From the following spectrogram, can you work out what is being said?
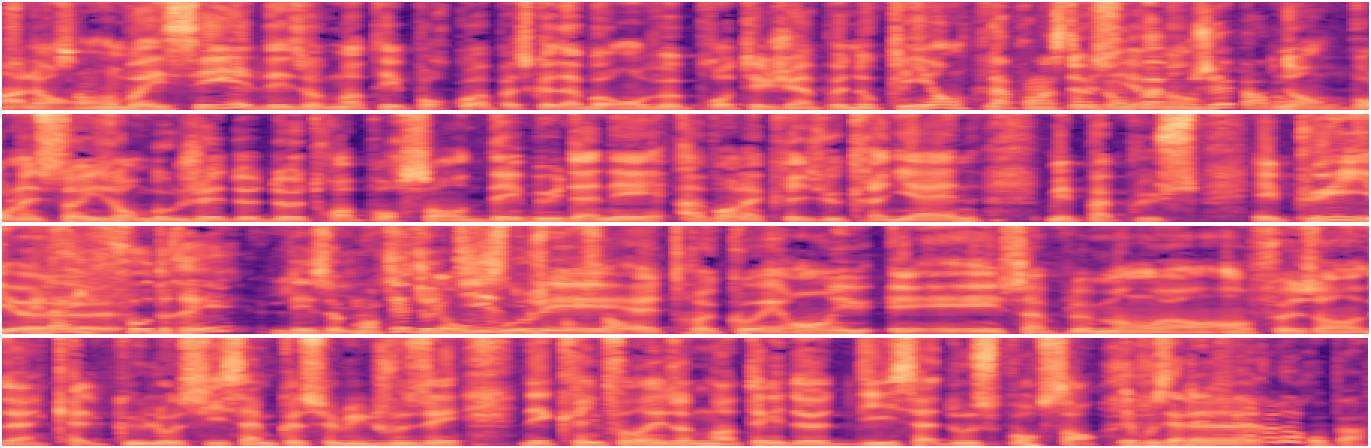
Alors, on va essayer de les augmenter. Pourquoi? Parce que d'abord, on veut protéger un peu nos clients. Là, pour l'instant, ils ont pas bougé, pardon? Non, pour l'instant, ils ont bougé de 2-3% début d'année, avant la crise ukrainienne, mais pas plus. Et puis... Et là, il euh, faudrait les augmenter de si on 10-12%. voulait être cohérent et, et- et simplement en, en faisant calcul aussi simple que celui que je vous ai décrit, il faudrait les augmenter de 10 à 12 Et vous allez le Euh, faire alors ou pas?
